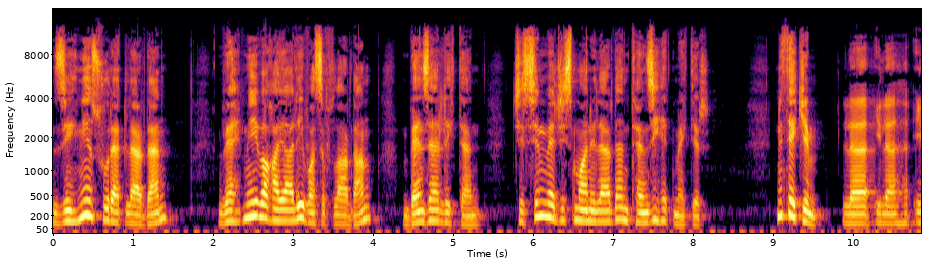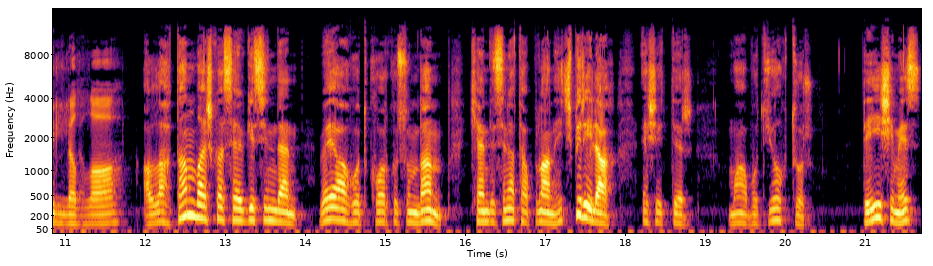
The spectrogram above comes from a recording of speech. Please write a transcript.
zihni suretlerden, vehmi ve hayali vasıflardan, benzerlikten, cisim ve cismanilerden tenzih etmektir. Nitekim La ilahe illallah Allah'tan başka sevgisinden veyahut korkusundan kendisine tapılan hiçbir ilah eşittir, mabut yoktur. Değişimiz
